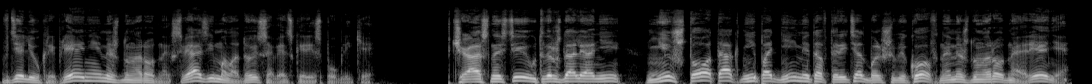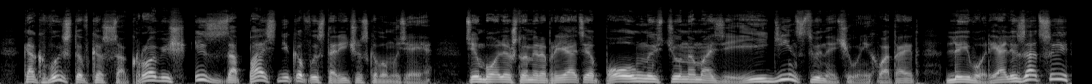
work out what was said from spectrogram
в деле укрепления международных связей молодой Советской Республики. В частности, утверждали они, ничто так не поднимет авторитет большевиков на международной арене, как выставка сокровищ из запасников исторического музея. Тем более, что мероприятие полностью на мази, и единственное, чего не хватает для его реализации,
